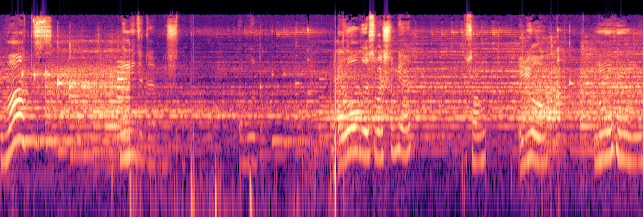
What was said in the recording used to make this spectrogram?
What? Ben Eyvah burası başka bir yer. Bu sandık. Eyvah. Ne oluyor?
